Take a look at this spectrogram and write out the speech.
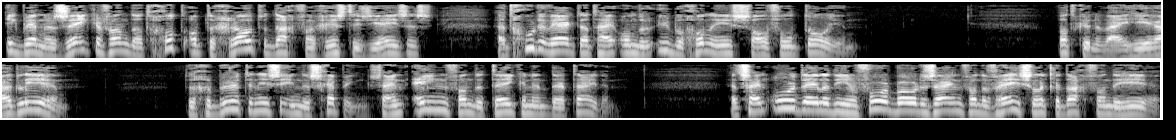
Ik ben er zeker van dat God op de grote dag van Christus Jezus het goede werk dat hij onder u begonnen is, zal voltooien. Wat kunnen wij hieruit leren? De gebeurtenissen in de schepping zijn een van de tekenen der tijden. Het zijn oordelen die een voorbode zijn van de vreselijke dag van de Heere.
